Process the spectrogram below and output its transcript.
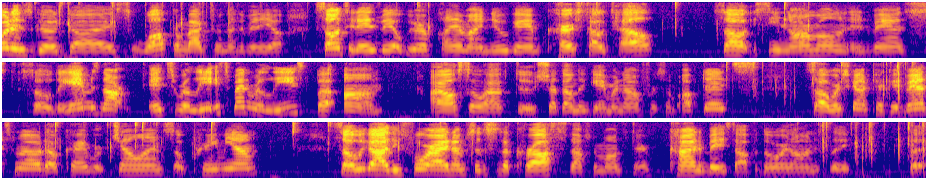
What is good guys? Welcome back to another video. So in today's video we are playing my new game Cursed Hotel. So you see normal and advanced. So the game is not it's really it's been released but um I also have to shut down the game right now for some updates. So we're just gonna pick advanced mode. Okay, we're chilling. So premium. So we got these four items. So this is a cross stops the monster. Kind of based off of the word honestly. But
